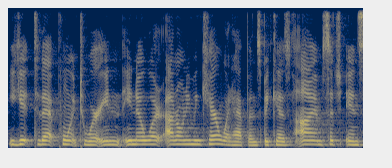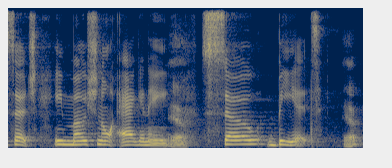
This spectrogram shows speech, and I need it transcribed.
You get to that point to where you, you know what, I don't even care what happens because I am such in such emotional agony. Yeah. So be it. yep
